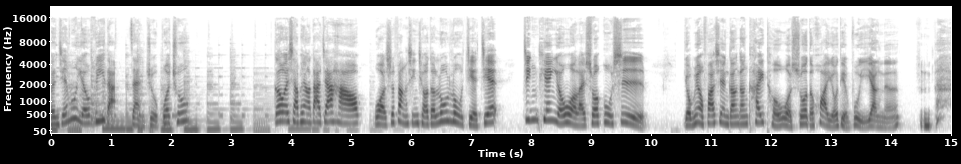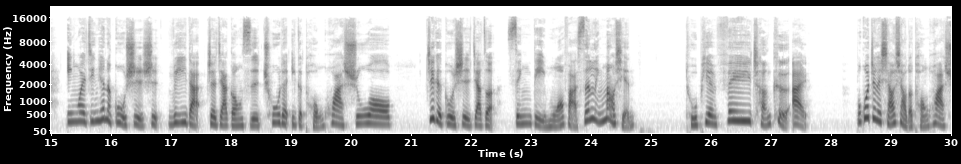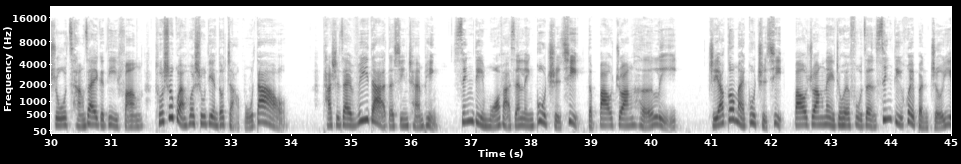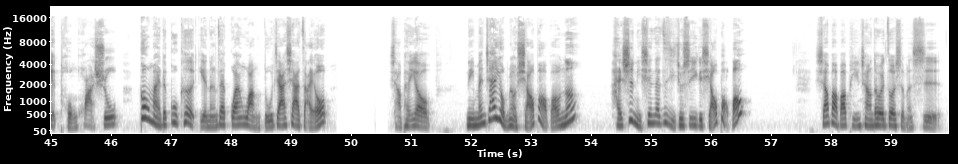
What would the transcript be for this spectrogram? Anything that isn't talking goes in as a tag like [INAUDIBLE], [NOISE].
本节目由 Vida 赞助播出。各位小朋友，大家好，我是放星球的露露姐姐。今天由我来说故事。有没有发现刚刚开头我说的话有点不一样呢？[LAUGHS] 因为今天的故事是 Vida 这家公司出的一个童话书哦。这个故事叫做《Cindy 魔法森林冒险》，图片非常可爱。不过，这个小小的童话书藏在一个地方，图书馆或书店都找不到。它是在 Vida 的新产品。Cindy 魔法森林固齿器的包装盒里，只要购买固齿器，包装内就会附赠 Cindy 绘本折页童话书。购买的顾客也能在官网独家下载哦。小朋友，你们家有没有小宝宝呢？还是你现在自己就是一个小宝宝？小宝宝平常都会做什么事？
